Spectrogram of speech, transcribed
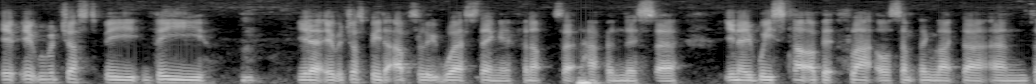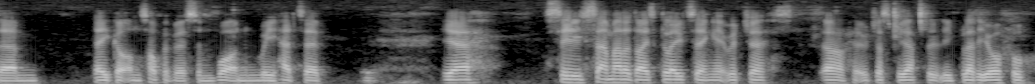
it, it would just be the yeah, it would just be the absolute worst thing if an upset happened this uh, you know, we start a bit flat or something like that, and um, they got on top of us and won, and we had to, yeah, see Sam Allardyce gloating. It would just, oh, it would just be absolutely bloody awful.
